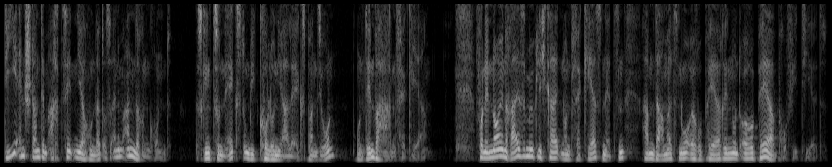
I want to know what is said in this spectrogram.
die entstand im 18. Jahrhundert aus einem anderen Grund. Es ging zunächst um die koloniale Expansion und den Warenverkehr. Von den neuen Reisemöglichkeiten und Verkehrsnetzen haben damals nur Europäerinnen und Europäer profitiert.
